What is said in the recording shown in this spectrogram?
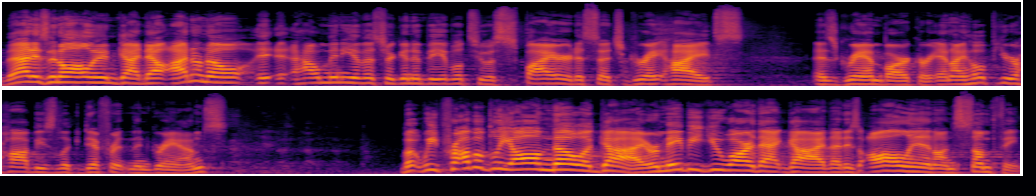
That is an all in guy. Now, I don't know eh, eh, how many of us are going to be able to aspire to such great heights as Graham Barker, and I hope your hobbies look different than Graham's. But we probably all know a guy, or maybe you are that guy that is all in on something.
